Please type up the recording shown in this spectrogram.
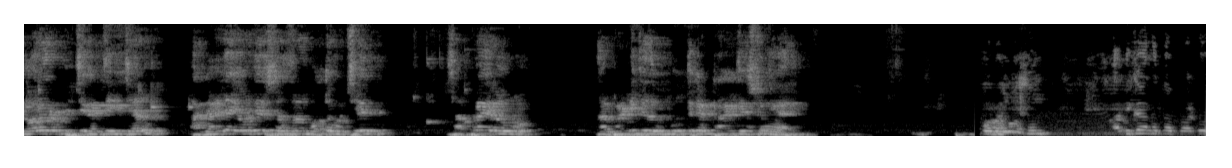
గవర్నర్ పిచ్చి గంజాయి ఇచ్చారు. ఆ గంజా ఎవరు తీసుకొస్తారో మొత్తం వచ్చేది సప్లై ఎవరు దాని పండించేది పూర్తిగా ట్రాక్ చేసుకుని కోసం అధికారులతో పాటు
